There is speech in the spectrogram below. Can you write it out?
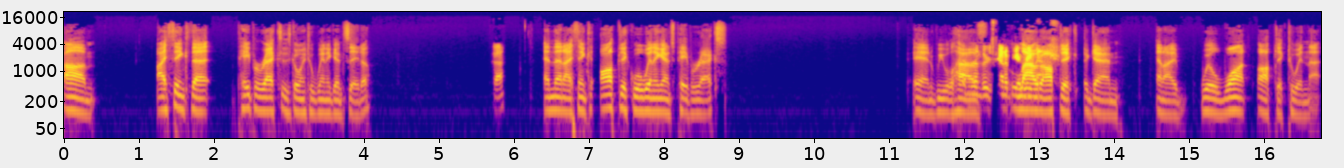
Um, I think that Paper Rex is going to win against Zeta. Okay. And then I think Optic will win against Paper Rex. And we will have there's gonna be a Loud rematch. Optic again, and I will want Optic to win that.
